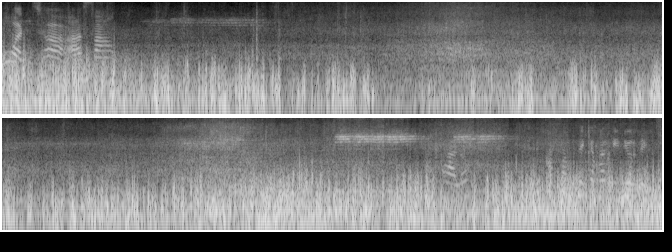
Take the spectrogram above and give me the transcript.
ও আচ্ছা আসাম ভালো আসাম থেকে আমার ভিডিও দেখছ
